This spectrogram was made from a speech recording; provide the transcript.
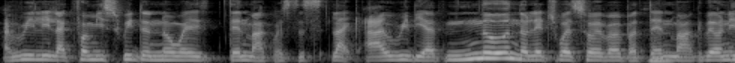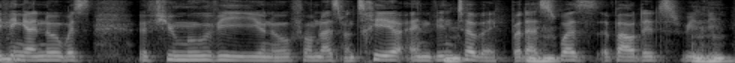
I really like for me Sweden, Norway, Denmark was this like I really have no knowledge whatsoever about mm-hmm. Denmark. The only thing I know was a few movie, you know, from Lars von Trier and mm-hmm. Vinterberg, but that mm-hmm. was about it really.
